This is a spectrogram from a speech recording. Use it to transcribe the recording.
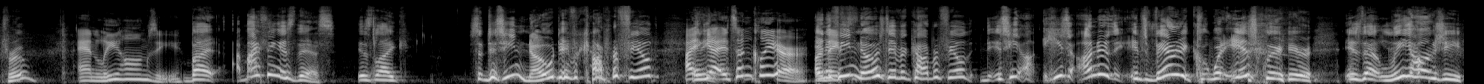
True. And Li Hongzhi. But my thing is this is like, so does he know David Copperfield? I, he- yeah, it's unclear. Are and if he knows David Copperfield, is he? He's under the. It's very. Cl- what is clear here is that Li Hongzhi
